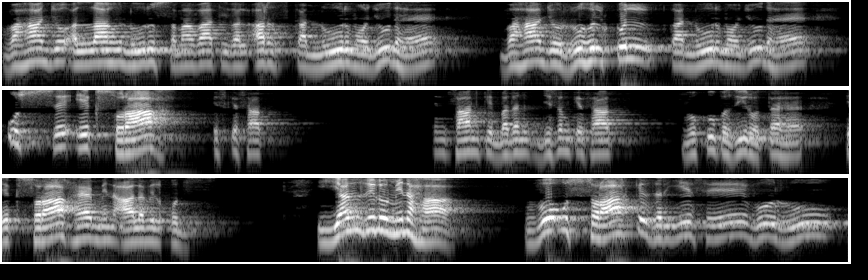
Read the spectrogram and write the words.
وہاں جو اللہ نور السماوات والارض کا نور موجود ہے، وہاں جو روح الکل کا نور موجود ہے اس سے ایک سوراخ اس کے ساتھ، انسان کے بدن، جسم کے ساتھ وقوع پذیر ہوتا ہے۔ ایک سوراخ ہے من عالم القدس۔ ینزل منہا، وہ اس سوراخ کے ذریعے سے وہ روح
